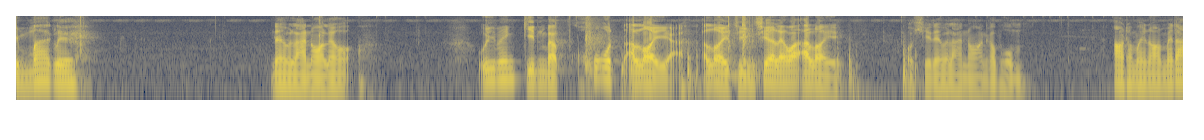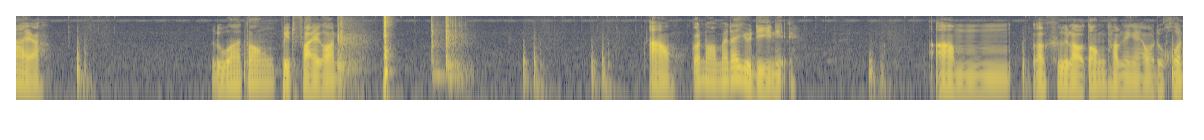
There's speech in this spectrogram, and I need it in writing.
ิ่มมากเลย ได้เวลานอนแล้ว อุ้ยแม่งกินแบบโคตรอร่อยอะ อร่อยจริงเชื่อแล้วว่าอร่อย โอเคได้เวลานอนครับผมอ้าวทำไมนอนไม่ได้อะ หรือว่าต้องปิดไฟก่อนอ้าวก็นอนไม่ได้อยู่ดีนี่อืมแล้วคือเราต้องทำยังไงวะทุกคน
